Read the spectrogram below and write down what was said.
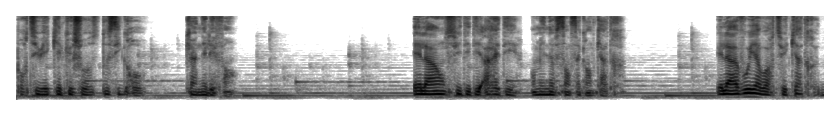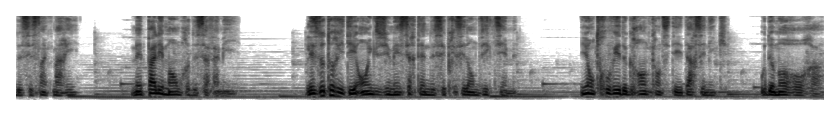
pour tuer quelque chose d'aussi gros qu'un éléphant. Elle a ensuite été arrêtée en 1954. Elle a avoué avoir tué quatre de ses cinq maris, mais pas les membres de sa famille. Les autorités ont exhumé certaines de ses précédentes victimes et ont trouvé de grandes quantités d'arsenic ou de morora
